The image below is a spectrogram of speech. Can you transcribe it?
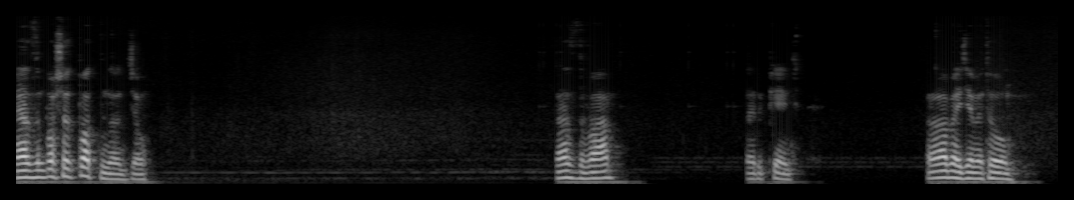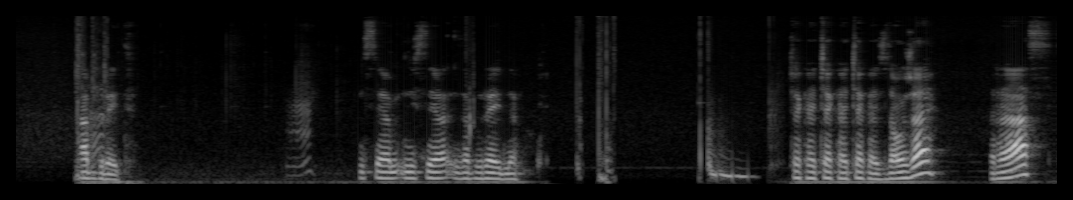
Teraz bym poszedł pod ten oddział. Raz, dwa, cztery, pięć. No, wejdziemy tu. Upgrade. Nic nie, nic nie upgrade'nę. Czekaj, czekaj, czekaj, zdążę? Raz.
